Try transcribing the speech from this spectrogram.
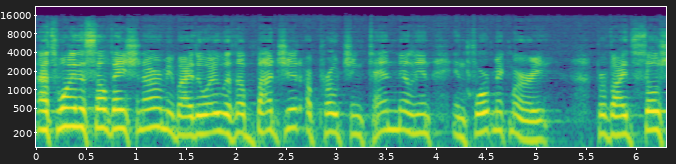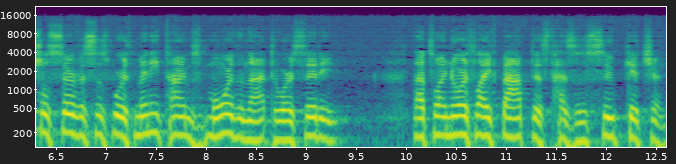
That's why the Salvation Army, by the way, with a budget approaching 10 million in Fort McMurray, provides social services worth many times more than that to our city. That's why North Life Baptist has a soup kitchen.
